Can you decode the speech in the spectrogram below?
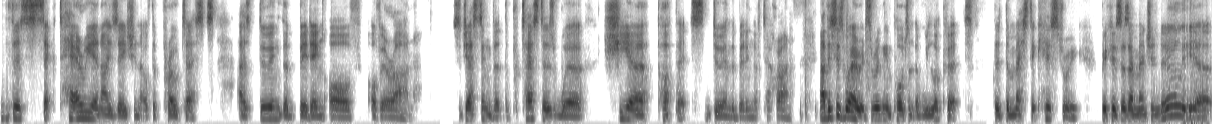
the sectarianization of the protests as doing the bidding of, of Iran. Suggesting that the protesters were Shia puppets doing the bidding of Tehran. Now, this is where it's really important that we look at the domestic history, because as I mentioned earlier,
